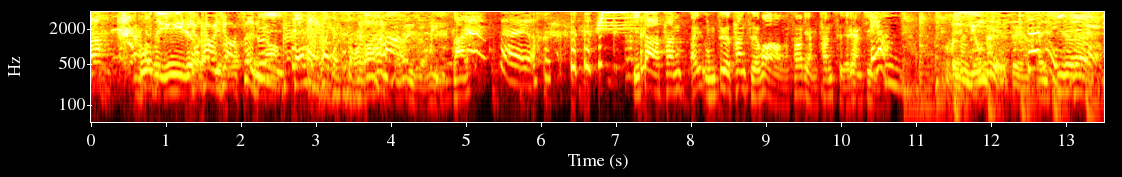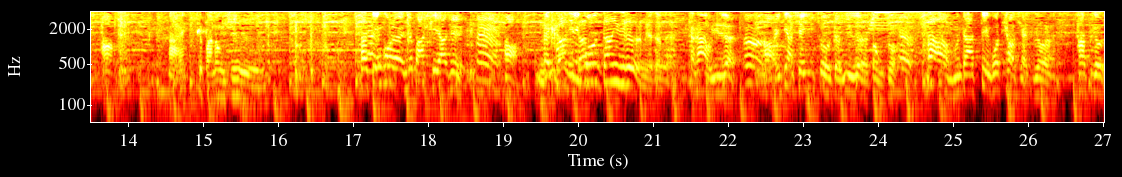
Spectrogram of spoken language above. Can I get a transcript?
啊，锅子预热。不要开玩笑，是你哦。手好，看我手了，换你手，换你手，换你手。来。哎呦，一大汤匙，哎，我们这个汤匙的话哦，它两汤匙的量进。哎呦，很牛奶，对，很稀，对不对？好，来就把它弄均匀。那电锅呢，你就把它切下去。嗯。好，那刚电锅刚预热了没有？刚才刚刚有预热。嗯。好，一定要先做一个预热的动作。嗯。那我们等下电锅跳起来之后呢，它这个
